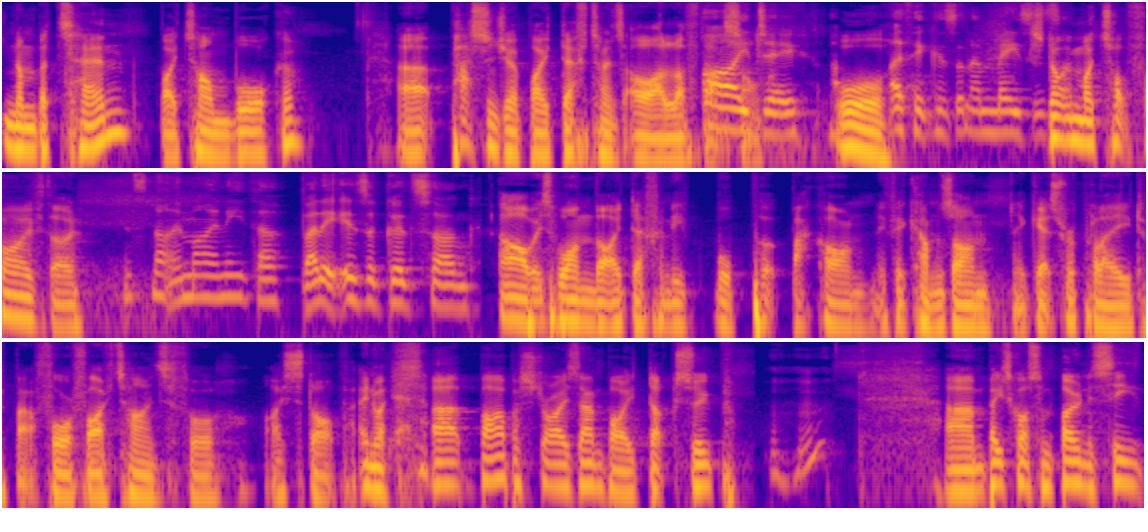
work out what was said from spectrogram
Number 10 by Tom Walker. Uh, Passenger by Deftones. Oh, I love that I song. do. Oh, I think it's an amazing it's not song. in my top five, though. It's not in mine either, but it is a good song. Oh, it's one that I definitely will put back on if it comes on. It gets replayed about four or five times before I stop. Anyway, uh, Barbara Streisand by Duck Soup. Um, but it's got some bonus C,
